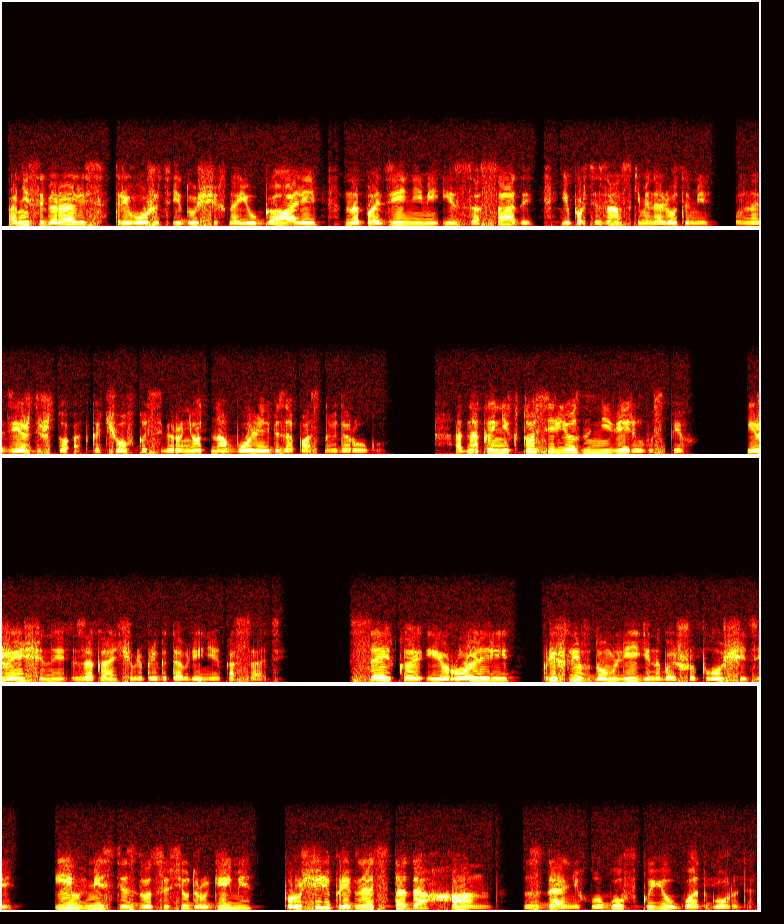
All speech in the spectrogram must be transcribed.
Они собирались тревожить идущих на юг Гаалии нападениями из засады и партизанскими налетами в надежде, что Откачевка свернет на более безопасную дорогу. Однако никто серьезно не верил в успех, и женщины заканчивали приготовление к осаде. Сейка и Роллери пришли в дом Лиги на Большой площади, и им вместе с двадцатью другими поручили пригнать стада хан – с дальних лугов к югу от города.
